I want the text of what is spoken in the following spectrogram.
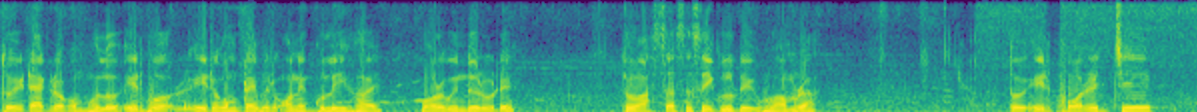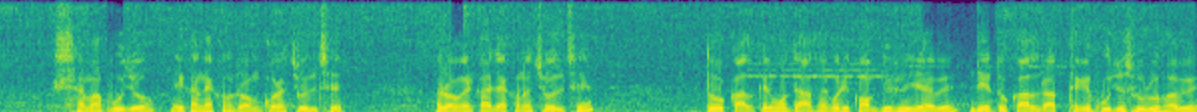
তো এটা একরকম হলো। এরপর এরকম টাইপের অনেকগুলোই হয় অরবিন্দ রোডে। তো আস্তে আস্তে সেইগুলো দেখব আমরা। তো এর পরের যে শ্যামা পুজো, এখানে এখন রং করা চলছে। রঙের কাজ এখনও চলছে। তো কালকের মধ্যে আশা করি কমপ্লিট হয়ে যাবে। যেহেতু কাল রাত থেকে পুজো শুরু হবে।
